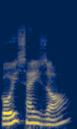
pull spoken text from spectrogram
cối xay gió.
